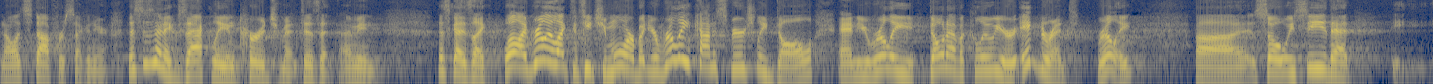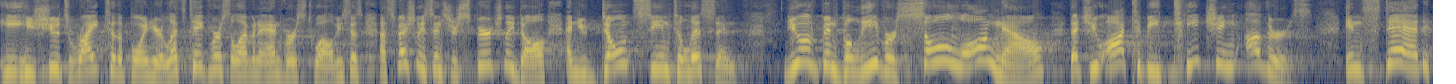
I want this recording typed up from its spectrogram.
Now, let's stop for a second here. This isn't exactly encouragement, is it? I mean, this guy's like, Well, I'd really like to teach you more, but you're really kind of spiritually dull and you really don't have a clue. You're ignorant, really. Uh, so we see that he, he shoots right to the point here. Let's take verse 11 and verse 12. He says, Especially since you're spiritually dull and you don't seem to listen, you have been believers so long now that you ought to be teaching others. Instead,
